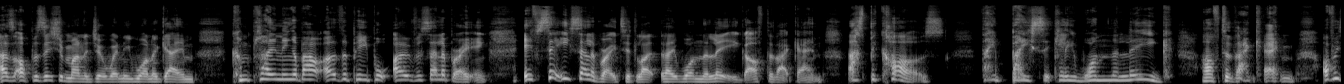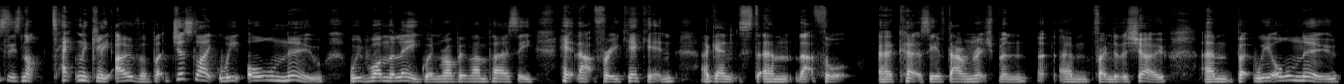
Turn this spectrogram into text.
as opposition manager when he won a game, complaining about other people over celebrating. If City celebrated like they won the league after that game, that's because they basically won the league after that game. Obviously, it's not technically over, but just like we all knew we'd won the league when Robin Van Persie hit that free kick in against um, that thought. Uh, courtesy of Darren Richmond, uh, um, friend of the show. Um, but we all knew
